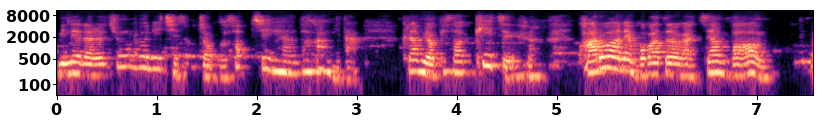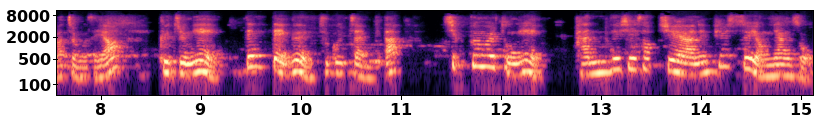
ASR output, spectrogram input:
미네랄을 충분히 지속적으로 섭취해야 한다고 합니다. 그럼 여기서 퀴즈. 괄호 안에 뭐가 들어갈지 한번 맞춰보세요. 그 중에 땡땡은 두 글자입니다. 식품을 통해 반드시 섭취해야 하는 필수 영양소,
